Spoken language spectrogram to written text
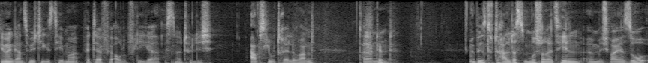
immer ein ganz wichtiges Thema. Wetter für Autopfleger ist natürlich absolut relevant. Das Ähm, stimmt. Übrigens total, das muss ich noch erzählen. ähm, Ich war ja so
